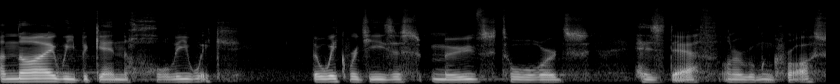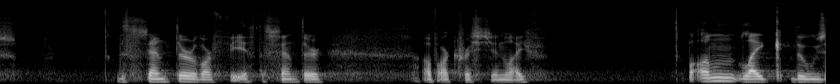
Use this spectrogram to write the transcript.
And now we begin Holy Week, the week where Jesus moves towards his death on a Roman cross. The center of our faith, the center of our Christian life. But unlike those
